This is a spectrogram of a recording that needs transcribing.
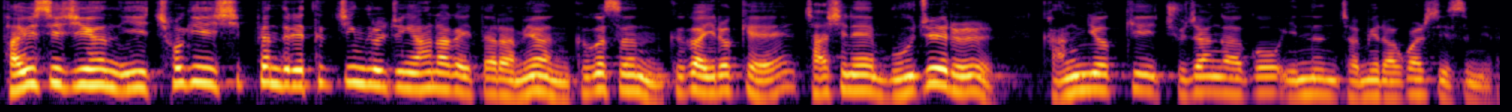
다윗이 지은 이 초기 시편들의 특징들 중에 하나가 있다라면 그것은 그가 이렇게 자신의 무죄를 강력히 주장하고 있는 점이라고 할 수 있습니다.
